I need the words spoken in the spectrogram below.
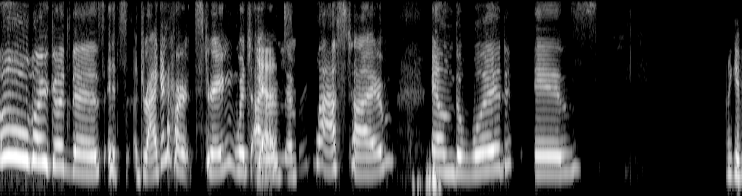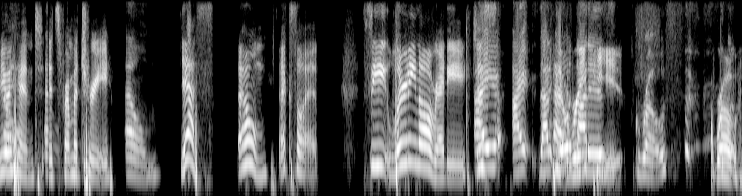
Oh my goodness. It's a dragon heartstring, which I remembered last time. And the wood is I'll give you a Elm. hint. It's from a tree. elm. Yes. Elm. Excellent. See, learning already. Just I I that, you know that is growth. growth.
